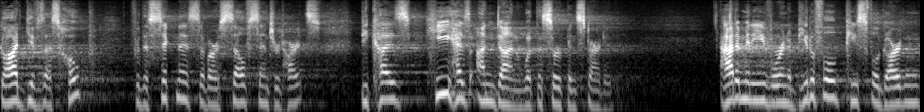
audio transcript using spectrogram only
God gives us hope for the sickness of our self centered hearts because he has undone what the serpent started. Adam and Eve were in a beautiful, peaceful garden,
